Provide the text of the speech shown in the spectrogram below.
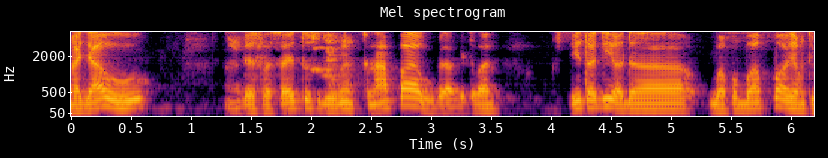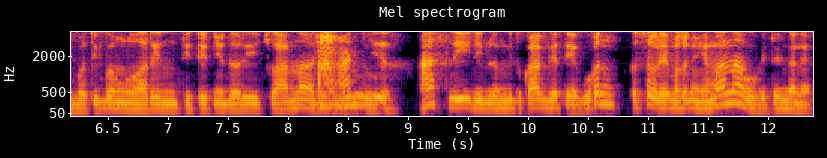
Nggak jauh. Nah, udah selesai tuh sebelumnya. Kenapa? Gue bilang gitu kan Iya tadi ada bapak-bapak yang tiba-tiba ngeluarin titiknya dari celana dia gitu. Asli dia bilang gitu kaget ya. Gue kan kesel ya maksudnya yang mana gue gituin kan ya.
